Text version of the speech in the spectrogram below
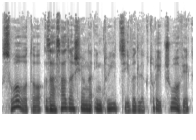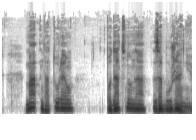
słowo to zasadza się na intuicji, wedle której człowiek ma naturę podatną na zaburzenie,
